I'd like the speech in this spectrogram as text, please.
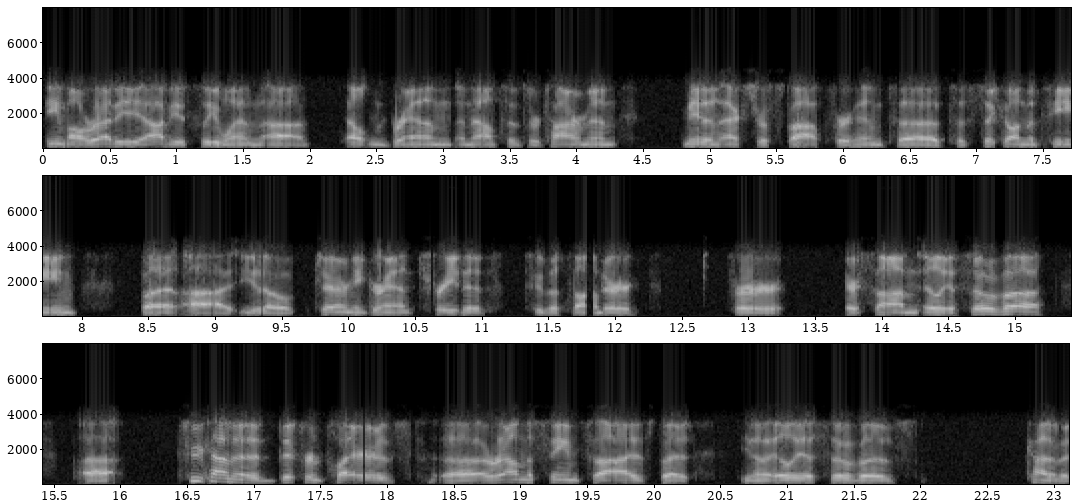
team already. Obviously, when uh, Elton Brand announced his retirement, made an extra spot for him to to stick on the team. But uh, you know, Jerami Grant traded to the Thunder for Ersan Ilyasova. Uh, two kind of different players uh, around the same size, but you know, Ilyasova's kind of a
